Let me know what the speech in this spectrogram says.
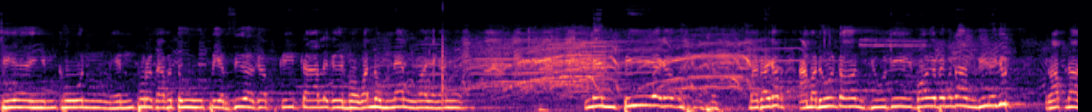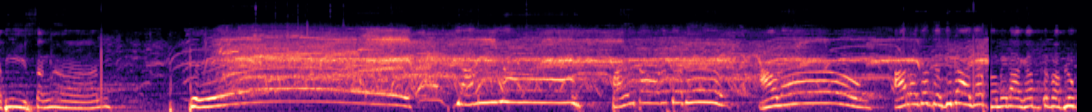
เชียร์เห็นคุณเห็นผู้รักษาประตูเปลี่ยนเสื้อครับกรีดการเหลือเกินบอกว่านุ่มแน่นว่าอย่างนั้นครับแน่นเปียครับไม่เป็นไรครับอามาดูกันก่อนอยู่ที่บอลก็เป็นทางด้านวีรยุทธ์รับหน้าที่สังหารโอ้ ยังอยู่ไปต่อครับตอนนี้เอาแล้ว อะไรก็เกิดขึ้นได้ครับไม่ได้ครับสำหรับลูก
